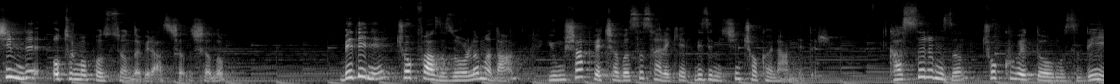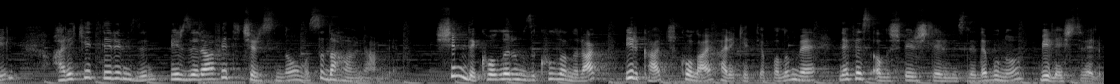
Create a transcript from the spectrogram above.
Şimdi oturma pozisyonunda biraz çalışalım. Bedeni çok fazla zorlamadan yumuşak ve çabasız hareket bizim için çok önemlidir. Kaslarımızın çok kuvvetli olması değil, hareketlerimizin bir zarafet içerisinde olması daha önemli. Şimdi kollarımızı kullanarak birkaç kolay hareket yapalım ve nefes alışverişlerimizle de bunu birleştirelim.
